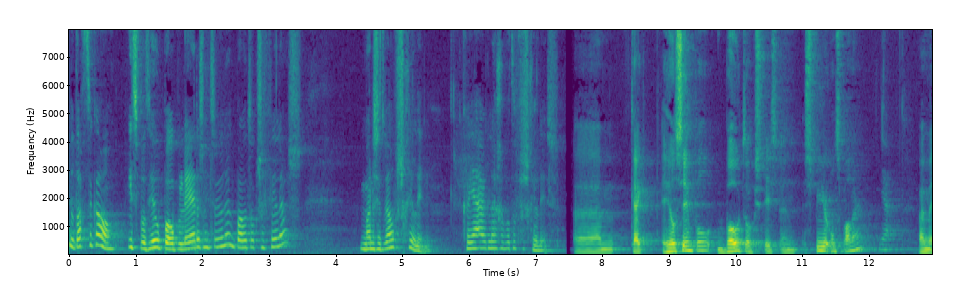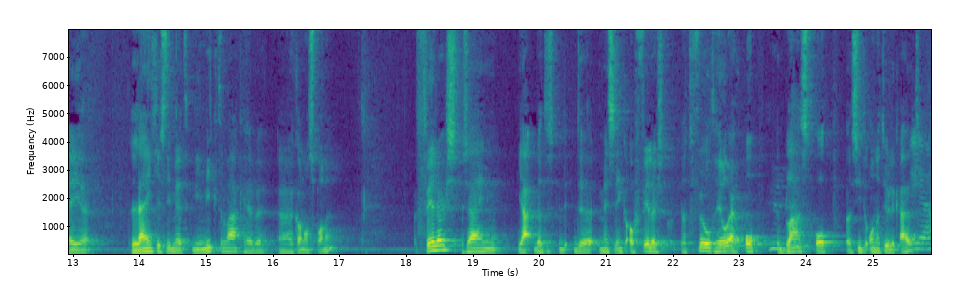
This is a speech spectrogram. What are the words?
dat dacht ik al. Iets wat heel populair is natuurlijk, botox en fillers. Maar er zit wel verschil in. Kan jij uitleggen wat het verschil is? Um, kijk, heel simpel. Botox is een spierontspanner. Ja. Waarmee je lijntjes die met mimiek te maken hebben, uh, kan ontspannen. Fillers zijn, ja, dat is, de, de, mensen denken, oh fillers, dat vult heel erg op. Het blaast op, het ziet er onnatuurlijk uit. Ja.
